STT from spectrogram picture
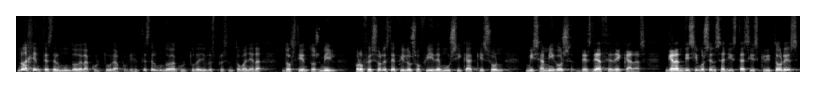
no agentes del mundo de la cultura, porque agentes del mundo de la cultura yo les presento mañana 200.000, profesores de filosofía y de música que son mis amigos desde hace décadas, grandísimos ensayistas y escritores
